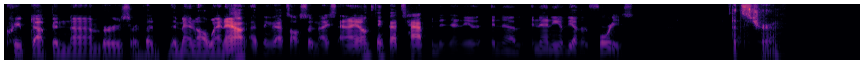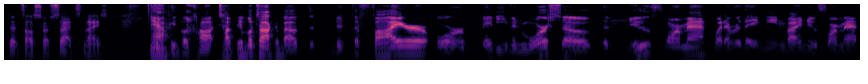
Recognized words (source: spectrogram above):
creeped up in numbers or the, the men all went out. I think that's also nice. And I don't think that's happened in any in, in any of the other 40s. That's true. That's also so that's nice. Yeah. You know, people talk, talk, people talk about the, the, fire or maybe even more so the new format, whatever they mean by new format.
